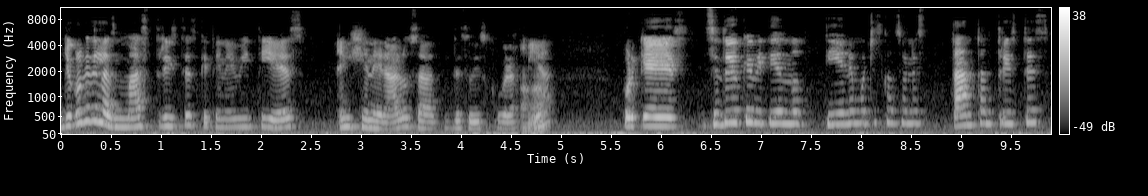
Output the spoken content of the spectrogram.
yo creo que es de las más tristes que tiene BTS en general, o sea, de su discografía. Ajá. Porque siento yo que BTS no tiene muchas canciones tan tan tristes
